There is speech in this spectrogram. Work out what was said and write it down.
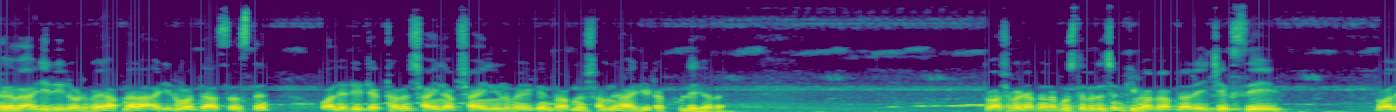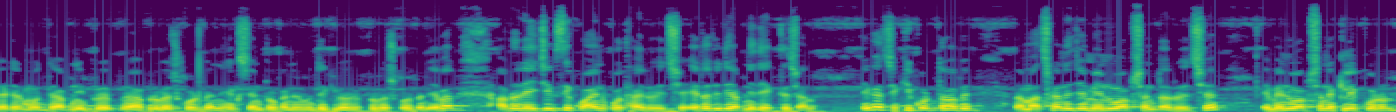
এভাবে আইডি রিলোড হয়ে আপনার আইডির মধ্যে আস্তে আস্তে ওয়ালেট ডিটেক্ট হবে সাইন আপ সাইন ইন হয়ে কিন্তু আপনার সামনে আইডিটা খুলে যাবে। তো আশা করি আপনারা বুঝতে পেরেছেন কীভাবে আপনার এইচএক্সি ওয়ালেটের মধ্যে আপনি প্র- প্রবেশ করবেন এক্সচেঞ্জ টোকেনের মধ্যে কীভাবে প্রবেশ করবেন। এবার আপনার এইচএক্সি কয়েন কোথায় রয়েছে, এটা যদি আপনি দেখতে চান, ঠিক আছে? কী করতে হবে? মাঝখানে যে মেনু অপশানটা রয়েছে, এই মেনু অপশানে ক্লিক করুন।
